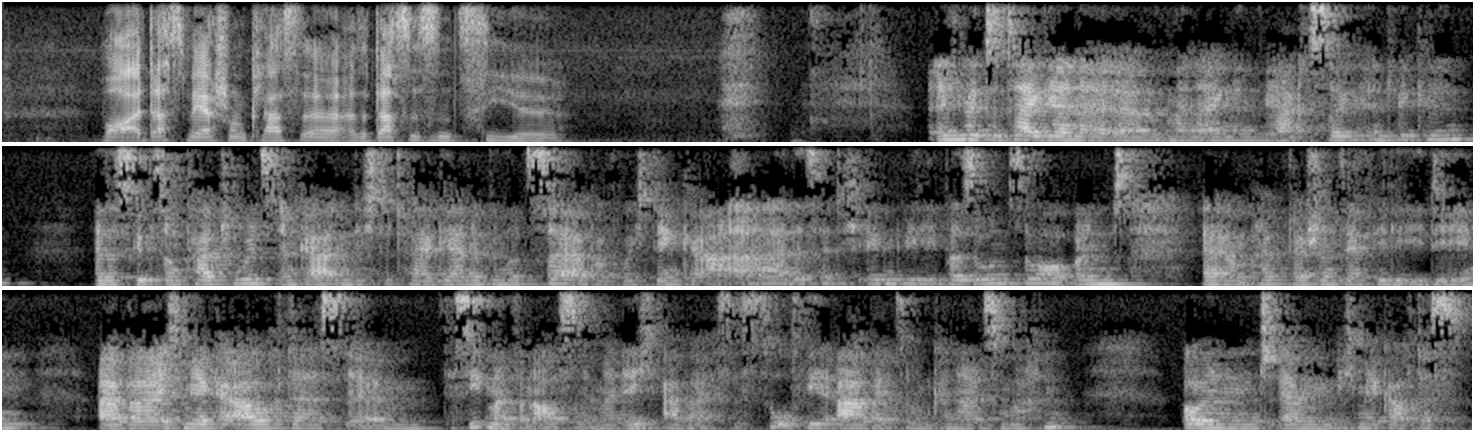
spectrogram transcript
boah, das wäre schon klasse, also das ist ein Ziel? Ich würde total gerne äh, meine eigenen Werkzeuge entwickeln. Also es gibt so ein paar Tools im Garten, die ich total gerne benutze, aber wo ich denke, ah, das hätte ich irgendwie lieber so und so und ähm, habe da schon sehr viele Ideen. Aber ich merke auch, dass, ähm, das sieht man von außen immer nicht, aber es ist so viel Arbeit, so einen Kanal zu machen. Und ähm, ich merke auch, dass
